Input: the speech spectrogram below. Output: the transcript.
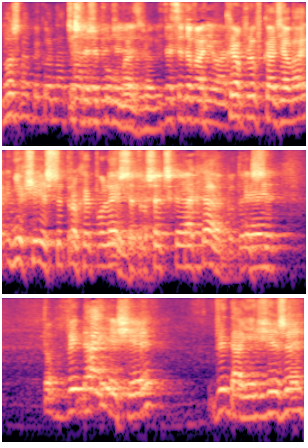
można by go na czarny Myślę, że półmat zrobić. zdecydowanie łatwiej. Kroplówka działa, niech się jeszcze trochę poleje. Jeszcze troszeczkę. Tak, tak, bo to Okej. jeszcze, to wydaje się, wydaje się, że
